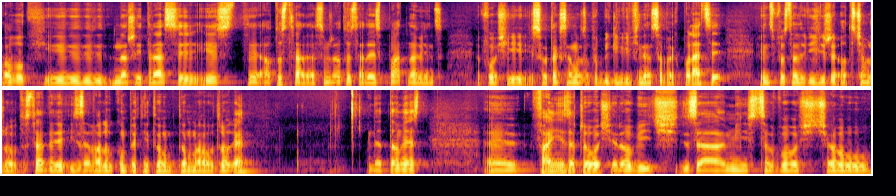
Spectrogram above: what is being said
Obok y, naszej trasy jest autostrada. Z tym, że autostrada jest płatna, więc Włosi są tak samo zapobiegliwi finansowo jak Polacy, więc postanowili, że odciążą autostradę i zawalą kompletnie tą, tą małą drogę. Natomiast e, fajnie zaczęło się robić za miejscowością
